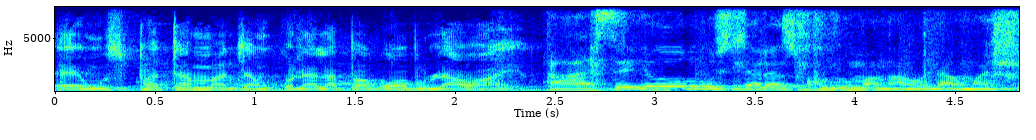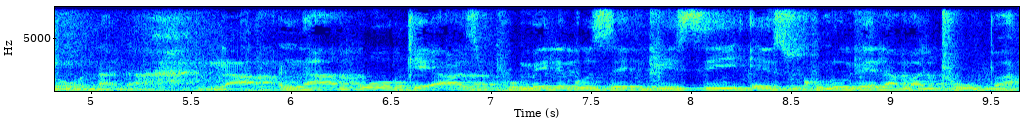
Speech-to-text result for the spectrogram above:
um ngusiphatha amandla ngikhona lapha kwabulawayo. Ah selokhu sihlala sikhuluma ngawo la mashona la. Nanko-ke aziphumele ku-zbc ezikhulumela mathupha.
